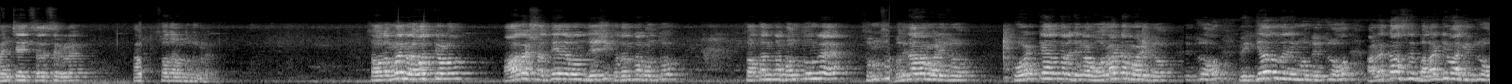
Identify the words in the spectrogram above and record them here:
ಪಂಚಾಯತ್ ಸದಸ್ಯರುಗಳೇ ಹಾಗೂ ಸೋದರ ಬಂಧುಗಳೇ. ಸಾವಿರದ ಒಂಬೈನೂರ ನಲವತ್ತೇಳು ಆಗಸ್ಟ್ ಹದಿನೈದರಂದು ದೇಶಕ್ಕೆ ಸ್ವತಂತ್ರ ಬಂತು. ಸ್ವತಂತ್ರ ಬಂತು ಅಂದರೆ ಸುಮ್ ಬಲಿದಾನ ಮಾಡಿದರು. ಕೋಟ್ಯಾಂತರ ಜನ ಹೋರಾಟ ಮಾಡಿದ್ರು. ಇದ್ರು, ವಿಜ್ಞಾನದಲ್ಲಿ ಮುಂದಿದ್ರು ಹಣಕಾಸು ಬಲಾಢ್ಯವಾಗಿದ್ರು,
